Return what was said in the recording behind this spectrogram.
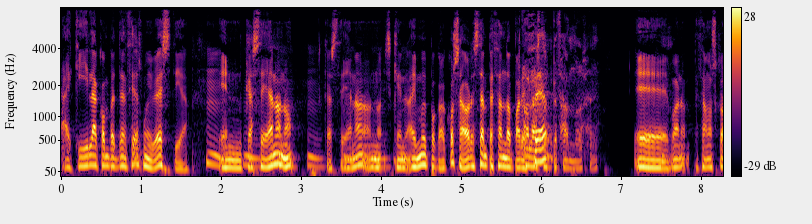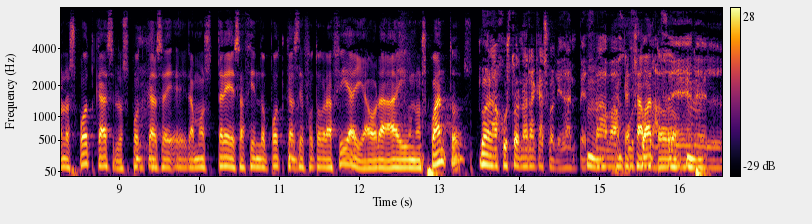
aquí la competencia es muy bestia. Hmm, en castellano no. Castellano no, no, es que hay muy poca cosa. Ahora está empezando a aparecer. Ahora está empezando, sí. Eh, bueno, empezamos con los podcasts. Los podcasts eh, éramos tres haciendo podcasts de fotografía y ahora hay unos cuantos. Bueno, justo no era casualidad, empezaba, Mm, Empezaba justo a todo. Mm. el,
